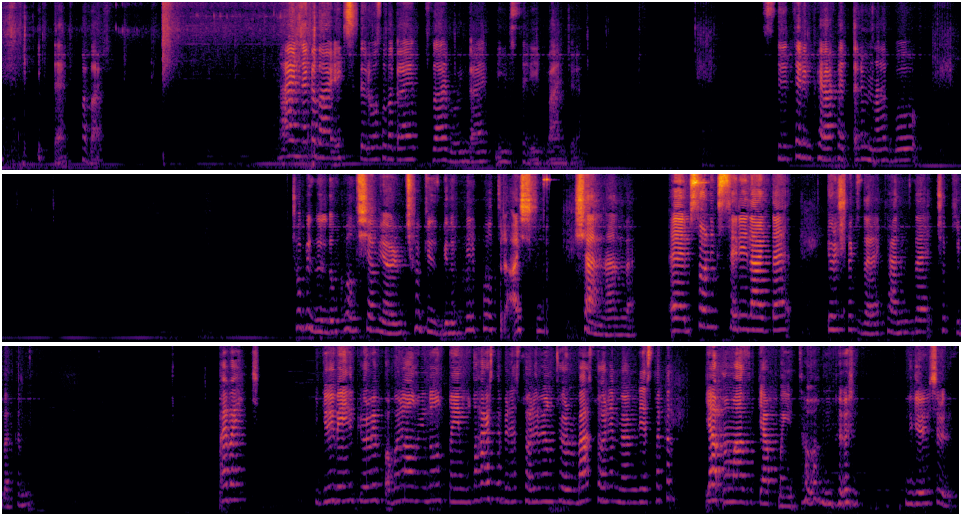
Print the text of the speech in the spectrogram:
Bitti. Kadar. Her ne kadar eksikleri olsa da gayet güzel bir oyun. Gayet iyi bir seriydi bence. Slytherin kıyafetlerimle bu Çok üzüldüm konuşamıyorum. Çok üzgünüm. Harry Potter aşkım şenlendi. Ee, bir sonraki serilerde görüşmek üzere. Kendinize çok iyi bakın. Bay bay. Videoyu beğenip yorum yapıp abone olmayı da unutmayın. Bunu her seferinde söylemeyi unutuyorum. Ben söylemiyorum diye sakın yapmamazlık yapmayın. Tamam mı? Görüşürüz.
